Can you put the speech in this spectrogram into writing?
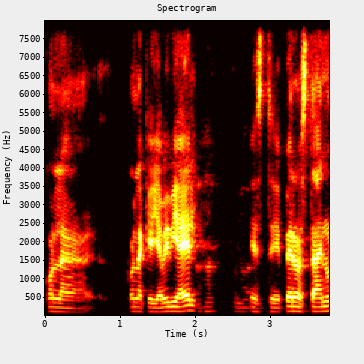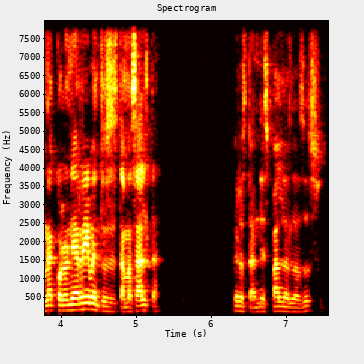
Con la. Con la que ya vivía él. Ajá. Este, pero está en una colonia arriba, entonces está más alta. Pero están de espaldas las dos.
